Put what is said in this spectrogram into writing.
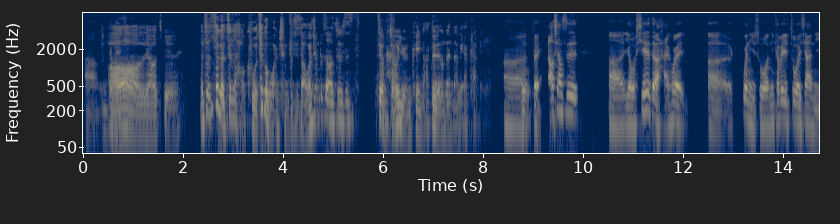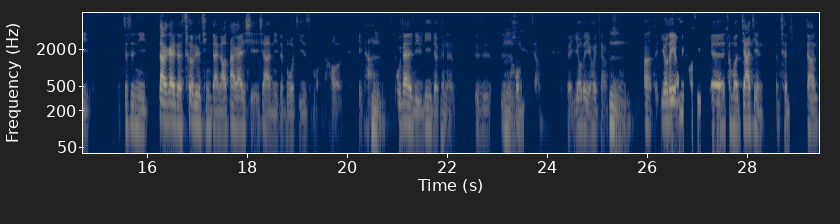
啊？哦，了解。那这这个真的好酷，这个我完全不知道，完全不知道就是这种交易员可以拿对账单拿给他看。呃，对。然后像是呃，有些的还会。呃，问你说，你可不可以做一下你，就是你大概的策略清单，然后大概写一下你的逻辑是什么，然后给他附在履历的可能就是就是后面这样子。对，有的也会这样子。嗯，啊，有的也会考虑呃什么加减乘除，这样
